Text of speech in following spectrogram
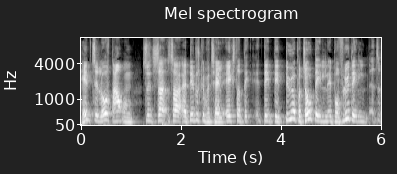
hen til lufthavnen, så, så, så er det, du skal betale ekstra, det, det, det er dyrere på togdelen end på flydelen. Altså,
